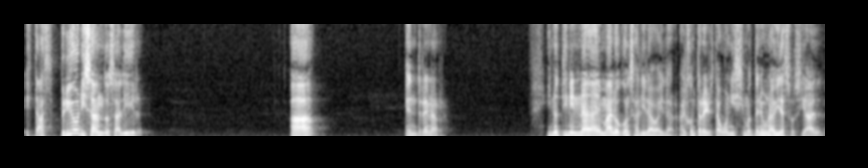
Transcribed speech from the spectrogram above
estás priorizando salir a entrenar. Y no tiene nada de malo con salir a bailar. Al contrario, está buenísimo tener una vida social.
